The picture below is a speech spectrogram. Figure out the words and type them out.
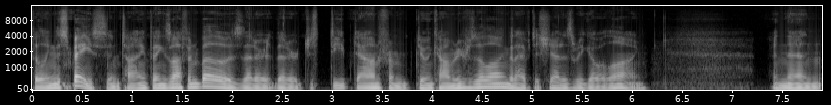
filling the space and tying things off in bows that are that are just deep down from doing comedy for so long that i have to shed as we go along. And then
